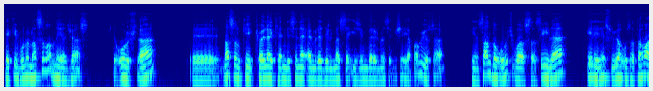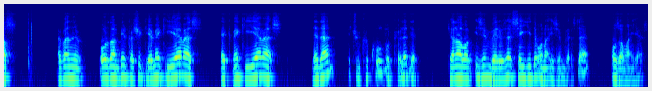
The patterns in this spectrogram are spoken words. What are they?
Peki bunu nasıl anlayacağız? İşte oruçta e, nasıl ki köle kendisine emredilmezse, izin verilmezse bir şey yapamıyorsa, insan da oruç vasıtasıyla elini suya uzatamaz. Efendim oradan bir kaşık yemek yiyemez, ekmek yiyemez. Neden? E çünkü kuldur, köledir. Cenab-ı Hak izin verirse, seyyidi ona izin verirse o zaman yer.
